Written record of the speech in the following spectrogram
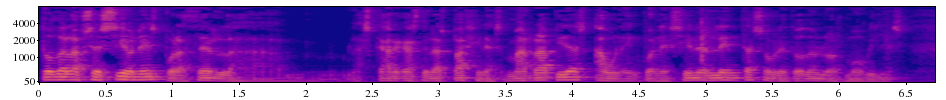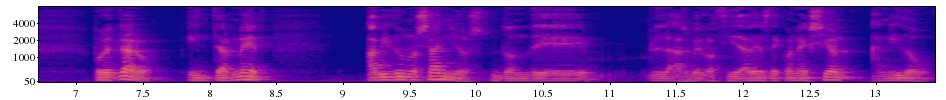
toda la obsesión es por hacer las cargas de las páginas más rápidas, aún en conexiones lentas, sobre todo en los móviles. Porque claro, Internet ha habido unos años donde las velocidades de conexión han ido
